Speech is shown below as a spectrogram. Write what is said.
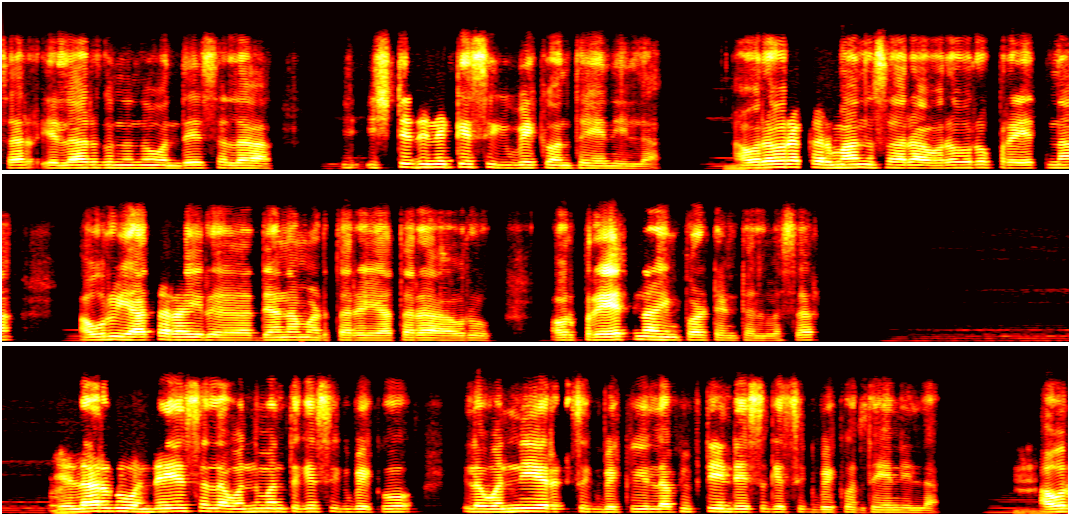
ಸರ್. ಎಲ್ಲಾರ್ಗುನು ಒಂದೇ ಸಲ ಇಷ್ಟ ಇಷ್ಟೇ ದಿನಕ್ಕೆ ಸಿಗ್ಬೇಕು ಅಂತ ಏನಿಲ್ಲ. ಅವರವರ ಕರ್ಮಾನುಸಾರ ಅವರವರ ಪ್ರಯತ್ನ. ಅವರು ಯಾವ ತರ ಇರ ಧ್ಯಾನ ಮಾಡ್ತಾರೆ ಯಾವ ತರ ಅವರು ಅವ್ರ ಪ್ರಯತ್ನ ಇಂಪಾರ್ಟೆಂಟ್ ಅಲ್ವಾ ಸರ್. ಎಲ್ಲಾರ್ಗು ಒಂದೇ ಸಲ ಒಂದ್ ಮಂತ್ಗೆ ಸಿಗ್ಬೇಕು ಇಲ್ಲ ಒನ್ ಇಯರ್ ಸಿಗ್ಬೇಕು ಇಲ್ಲ ಫಿಫ್ಟೀನ್ ಡೇಸ್ಗೆ ಸಿಗ್ಬೇಕು ಅಂತ ಏನಿಲ್ಲ. ಅವ್ರ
